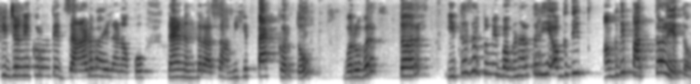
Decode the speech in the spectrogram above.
की जेणेकरून ते जाड व्हायला नको. त्यानंतर असं आम्ही हे पॅक करतो. बरोबर? तर इथं जर तुम्ही बघणार तर हे अगदी अगदी पातळ येतं.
